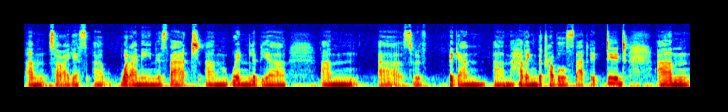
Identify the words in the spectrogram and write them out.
Um, so I guess uh, what I mean is that when Libya uh, sort of began um, having the troubles that it did. Um,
